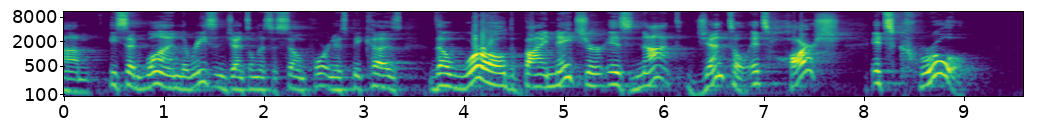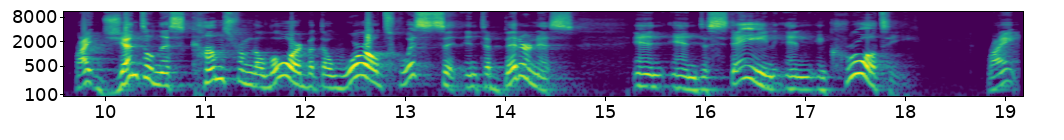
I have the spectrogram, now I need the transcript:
Um, he said, one, the reason gentleness is so important is because the world by nature is not gentle, it's harsh, it's cruel, right? Gentleness comes from the Lord, but the world twists it into bitterness and, and disdain and, and cruelty right?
